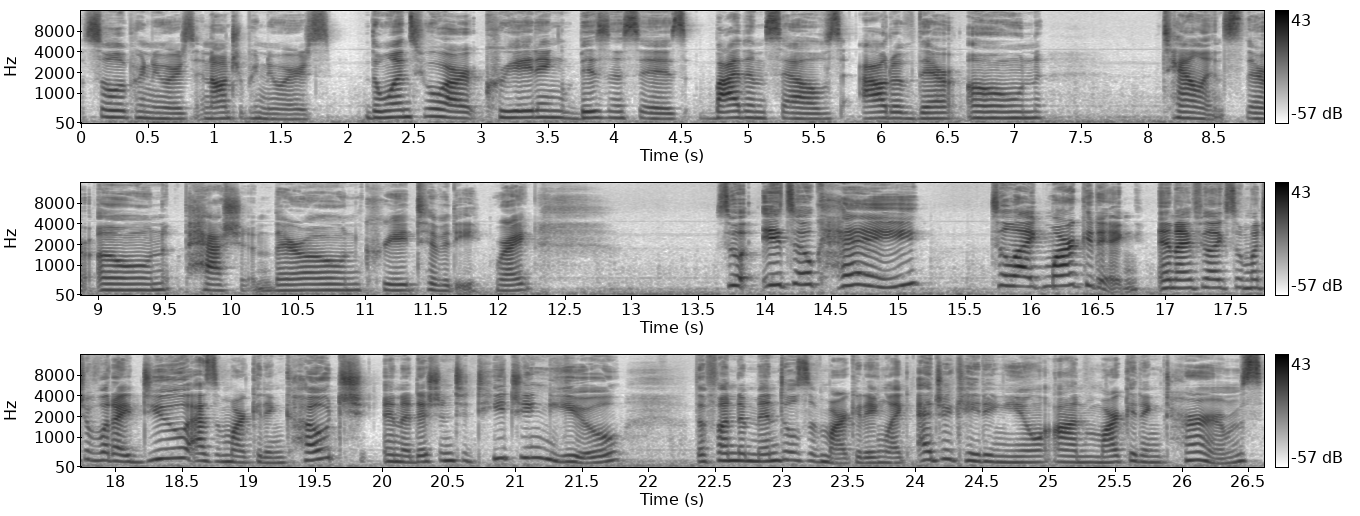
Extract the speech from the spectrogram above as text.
solopreneurs, and entrepreneurs, the ones who are creating businesses by themselves out of their own talents, their own passion, their own creativity, right? So it's okay to like marketing. And I feel like so much of what I do as a marketing coach, in addition to teaching you the fundamentals of marketing, like educating you on marketing terms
